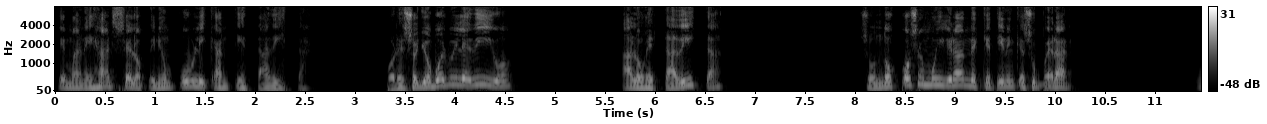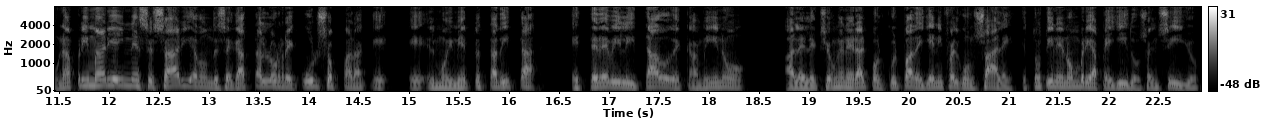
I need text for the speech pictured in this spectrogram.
que manejarse la opinión pública antiestadista. Por eso yo vuelvo y le digo a los estadistas, son dos cosas muy grandes que tienen que superar. Una primaria innecesaria donde se gastan los recursos para que eh, el movimiento estadista esté debilitado de camino a la elección general por culpa de Jennifer González. Esto tiene nombre y apellido, sencillo.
